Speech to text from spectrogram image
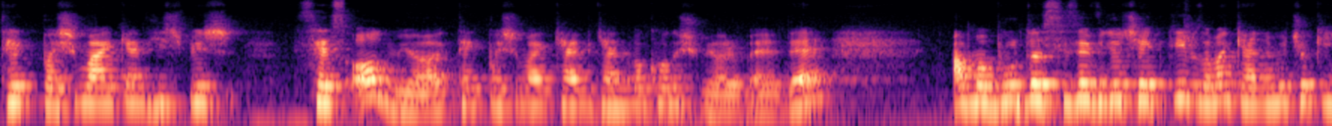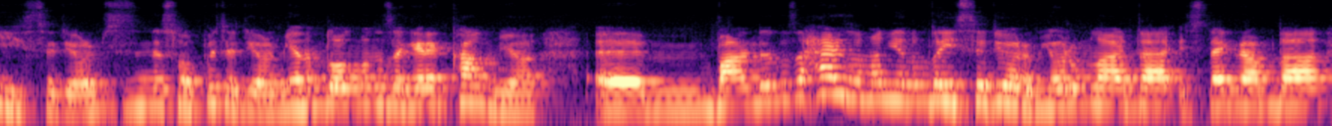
tek başımayken hiçbir ses olmuyor. Tek başıma kendi kendime konuşmuyorum evde. Ama burada size video çektiğim zaman kendimi çok iyi hissediyorum. Sizinle sohbet ediyorum. Yanımda olmanıza gerek kalmıyor. Ee, varlığınızı her zaman yanımda hissediyorum. Yorumlarda, Instagram'da,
